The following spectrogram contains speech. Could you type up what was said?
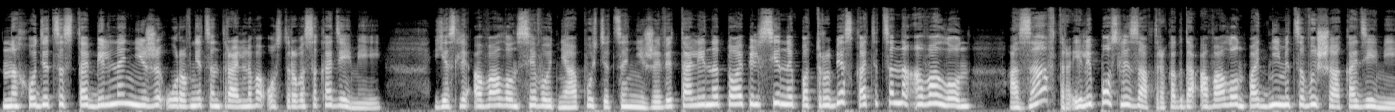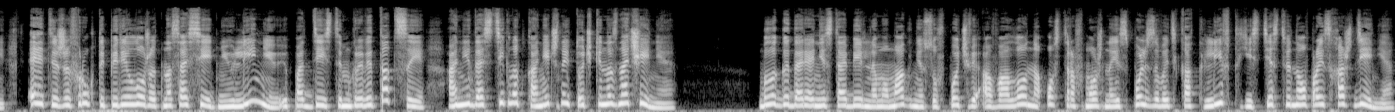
находится стабильно ниже уровня центрального острова с Академией – если Авалон сегодня опустится ниже Виталина, то апельсины по трубе скатятся на Авалон. А завтра или послезавтра, когда Авалон поднимется выше Академии, эти же фрукты переложат на соседнюю линию, и под действием гравитации они достигнут конечной точки назначения. Благодаря нестабильному магнису в почве Авалона остров можно использовать как лифт естественного происхождения.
